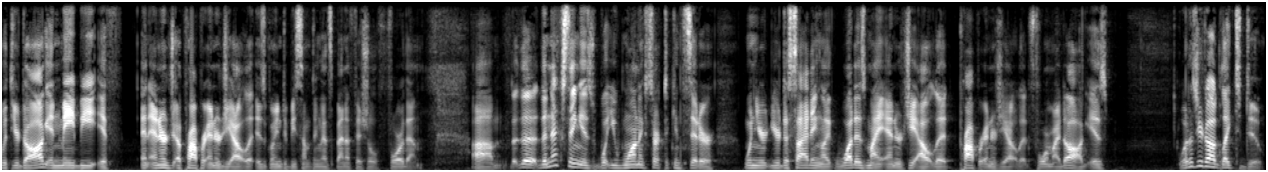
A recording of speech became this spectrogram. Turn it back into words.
with your dog and maybe if an energy a proper energy outlet is going to be something that's beneficial for them. Um, the the next thing is what you want to start to consider when you're you're deciding like what is my energy outlet, proper energy outlet for my dog is what does your dog like to do?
